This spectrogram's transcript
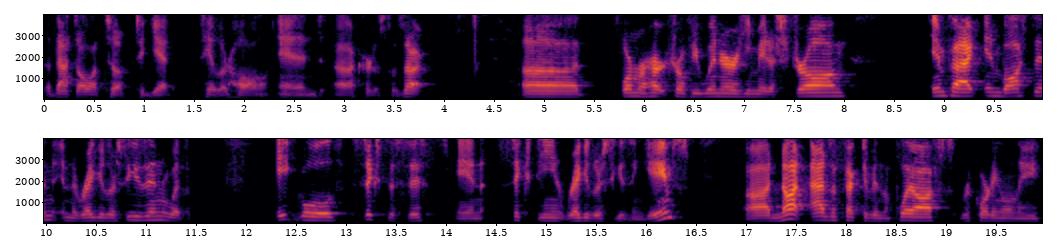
that that's all it took to get Taylor Hall and uh, Curtis Lazar. Uh, former Hart Trophy winner, he made a strong impact in Boston in the regular season with eight goals, six assists in 16 regular season games. Uh, not as effective in the playoffs, recording only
